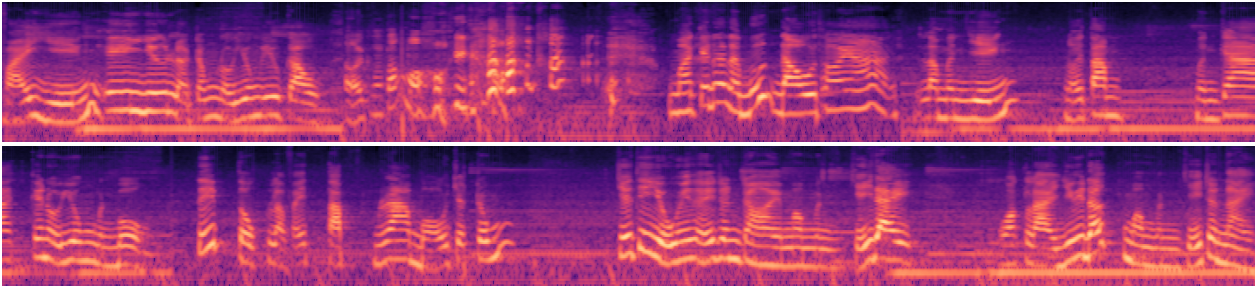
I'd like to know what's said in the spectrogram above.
phải diễn y như là trong nội dung yêu cầu. Ơi con tóc mồ hôi. Mà cái đó là bước đầu thôi á là mình diễn nội tâm mình ca cái nội dung mình buồn. Tiếp tục là phải tập ra bộ cho trúng. Chứ thí dụ như thể trên trời mà mình chỉ đây hoặc là dưới đất mà mình chỉ trên này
